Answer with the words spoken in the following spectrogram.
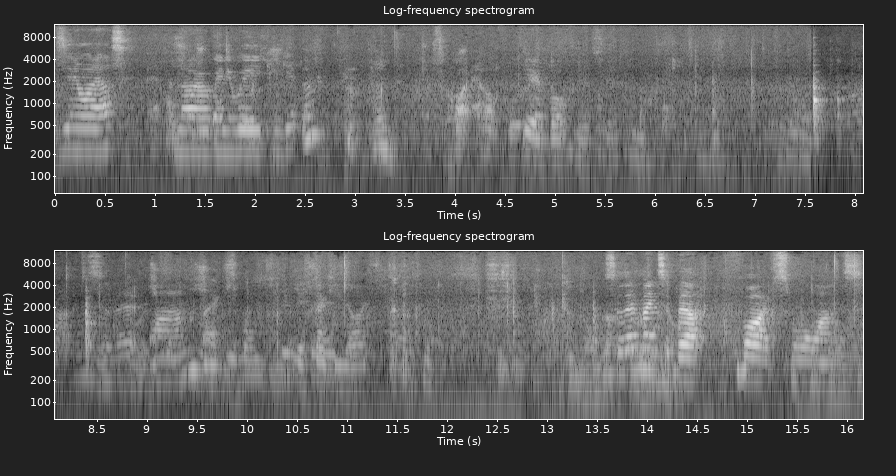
Does anyone else know of anywhere you can get them? It's quite helpful. Yeah, bulk, yes, So that one makes yeah. Yeah, thank you, Alex. so that makes about five small ones.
